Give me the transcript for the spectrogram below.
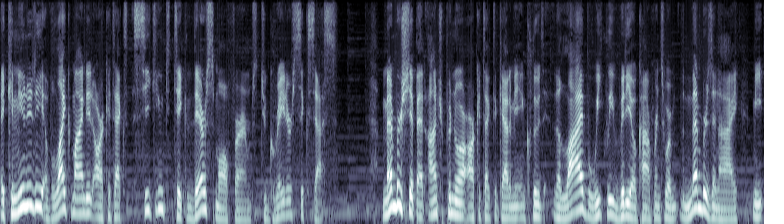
a community of like minded architects seeking to take their small firms to greater success. Membership at Entrepreneur Architect Academy includes the live weekly video conference where the members and I meet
